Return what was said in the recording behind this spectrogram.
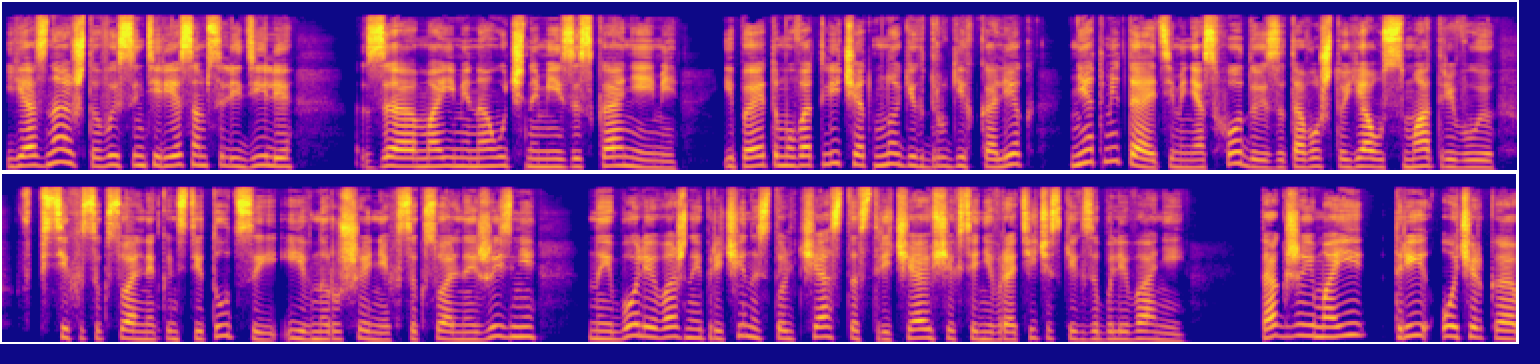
Я знаю, что вы с интересом следили за моими научными изысканиями и поэтому, в отличие от многих других коллег, не отметаете меня сходу из-за того, что я усматриваю в психосексуальной конституции и в нарушениях сексуальной жизни наиболее важные причины столь часто встречающихся невротических заболеваний. Также и мои три очерка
